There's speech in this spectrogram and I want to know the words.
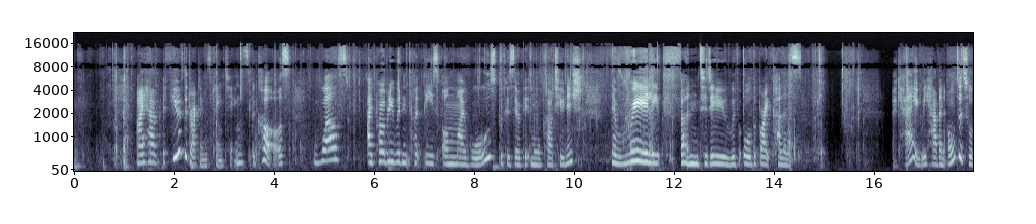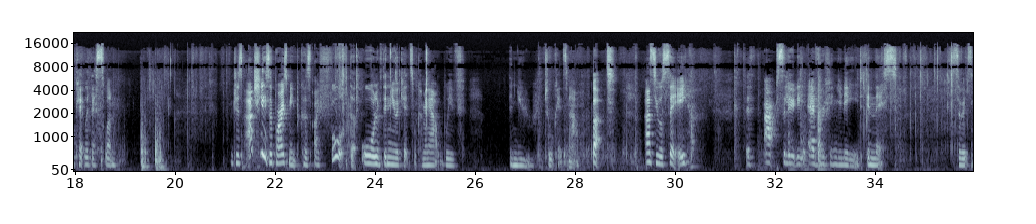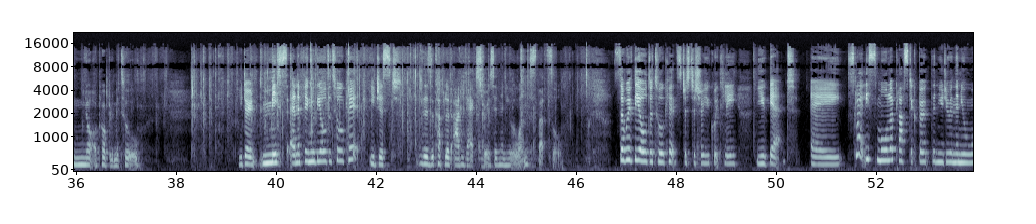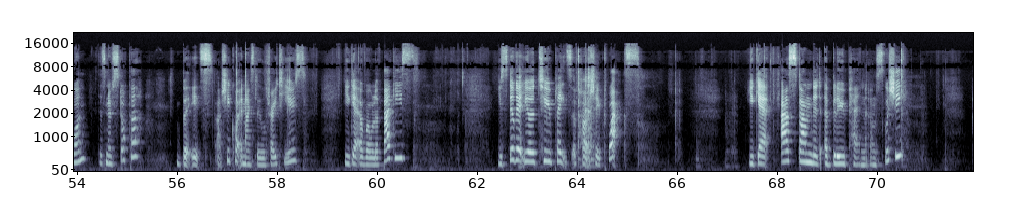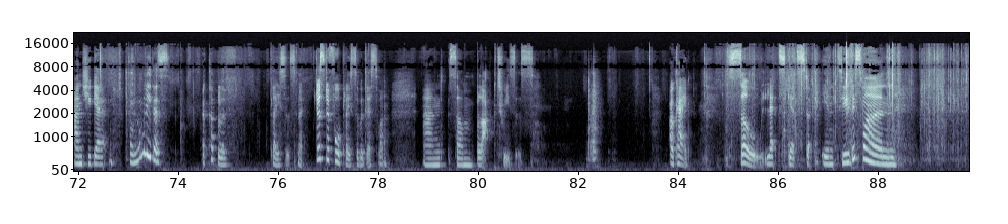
I have a few of the Draglings paintings because whilst I probably wouldn't put these on my walls because they're a bit more cartoonish, they're really fun to do with all the bright colours. Okay, we have an older toolkit with this one which has actually surprised me because I thought that all of the newer kits were coming out with the new toolkits now. But as you'll see, there's absolutely everything you need in this. So it's not a problem at all. You don't miss anything with the older toolkit. You just, there's a couple of added extras in the newer ones, that's all. So with the older toolkits, just to show you quickly, you get a slightly smaller plastic boat than you do in the newer one. There's no stopper, but it's actually quite a nice little tray to use. You get a roll of baggies. You still get your two plates of heart-shaped wax. You get, as standard, a blue pen and squishy. And you get, oh, normally there's a couple of places. No, just a four placer with this one and some black tweezers. Okay, so let's get stuck into this one.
